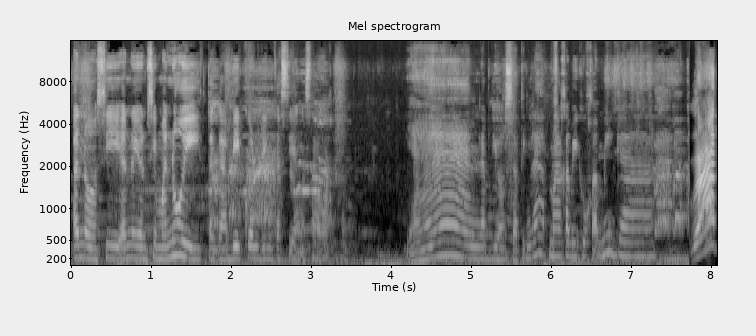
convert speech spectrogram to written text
ano si ano yun si Manoy. Taga Bicol din kasi ang asawa ko. Yan love you all sa ating lahat mga kabigo kamiga. What?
